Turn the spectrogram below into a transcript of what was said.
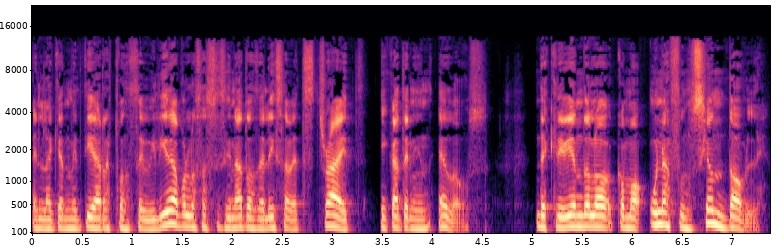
en la que admitía responsabilidad por los asesinatos de Elizabeth Stride y Catherine Eddowes, describiéndolo como una función doble.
